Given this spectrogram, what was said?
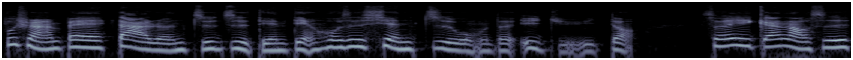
不喜欢被大人指指点点或是限制我们的一举一动，所以甘老师。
